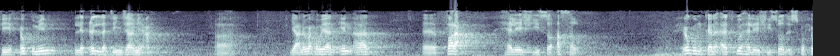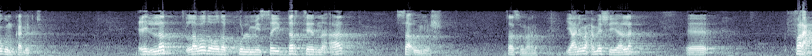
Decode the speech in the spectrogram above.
fii xukmin licillatin jaamica yacni waxa weeyaan in aad farac haleeshiiso asal. Xugumkana aad ku haleeshiisood isku xugum ka dhigto. Cillad labadooda kulmisay darteedna aad saa u yeesho. Saas maanaa yacni waxaa meesha yaalla farac.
